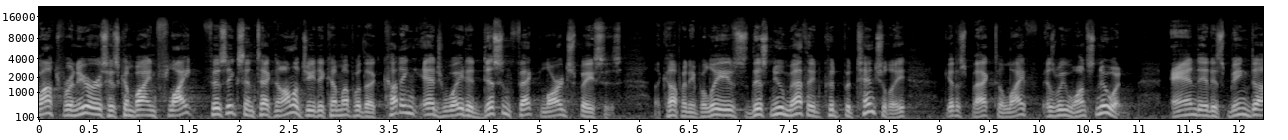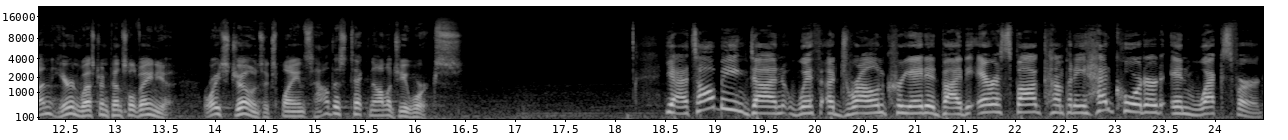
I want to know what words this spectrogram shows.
of entrepreneurs has combined flight, physics, and technology to come up with a cutting edge way to disinfect large spaces. The company believes this new method could potentially get us back to life as we once knew it. And it is being done here in western Pennsylvania. Royce Jones explains how this technology works. Yeah, it's all being done with a drone created by the Aris Fog Company headquartered in Wexford.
